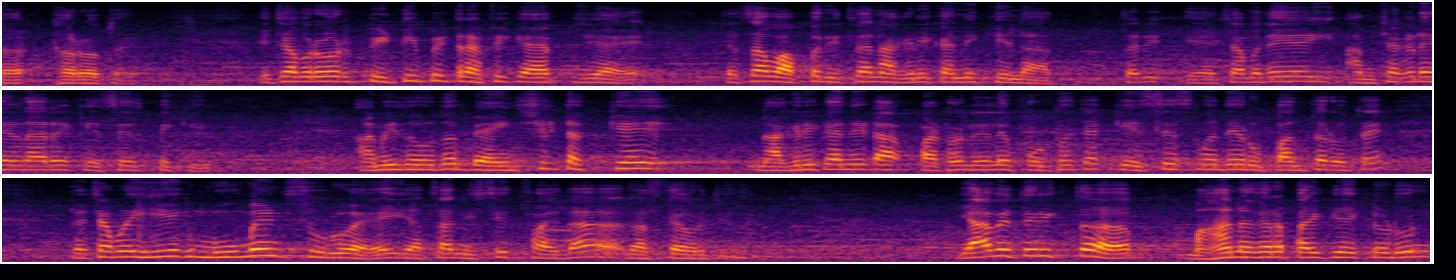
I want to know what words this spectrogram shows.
ठ ठरवतो आहे याच्याबरोबर P T P traffic app जे आहे त्याचा वापर इथल्या नागरिकांनी केला. तर याच्यामध्ये आमच्याकडे येणाऱ्या केसेसपैकी आम्ही जवळजवळ ब्याऐंशी टक्के नागरिकांनी टा पाठवलेले फोटो त्या केसेसमध्ये रूपांतर होते त्याच्यामुळे ही एक मुवमेंट सुरू आहे याचा निश्चित फायदा रस्त्यावरती या व्यतिरिक्त महानगरपालिकेकडून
